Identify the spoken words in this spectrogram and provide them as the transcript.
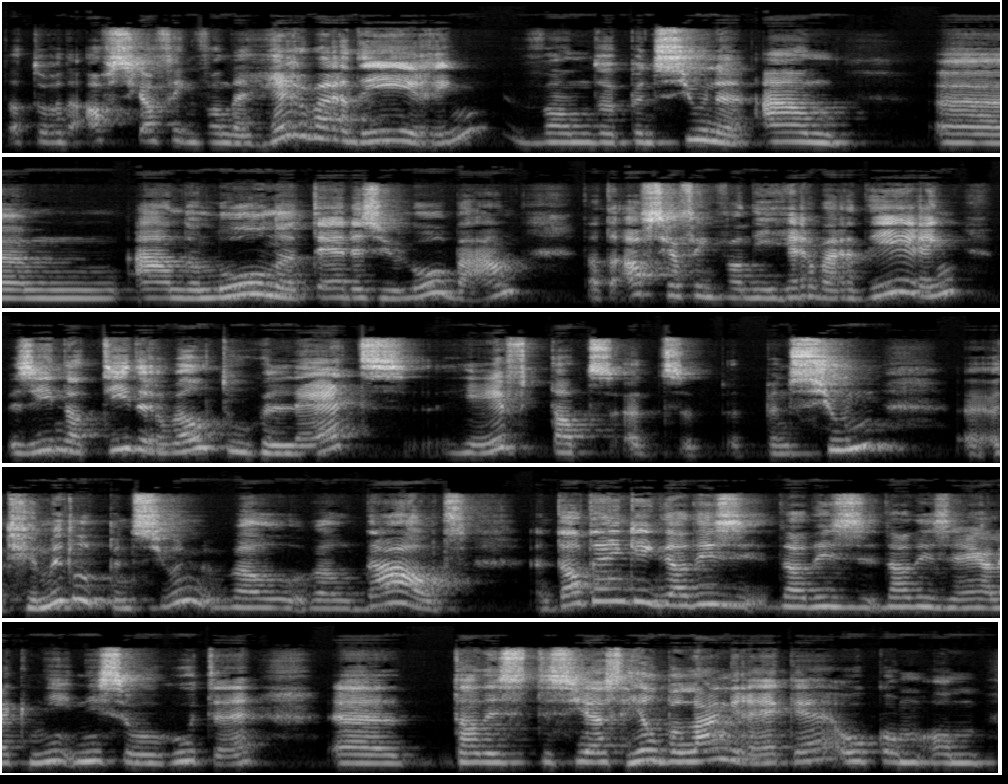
dat door de afschaffing van de herwaardering van de pensioenen aan um, aan de lonen tijdens uw loopbaan, dat de afschaffing van die herwaardering, we zien dat die er wel toe geleid heeft dat het, het pensioen, eh, het gemiddeld pensioen, wel, wel daalt. En dat denk ik, dat is, dat is, dat is eigenlijk niet, niet zo goed. Hè. Uh, dat is, het is juist heel belangrijk, hè, ook om, om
